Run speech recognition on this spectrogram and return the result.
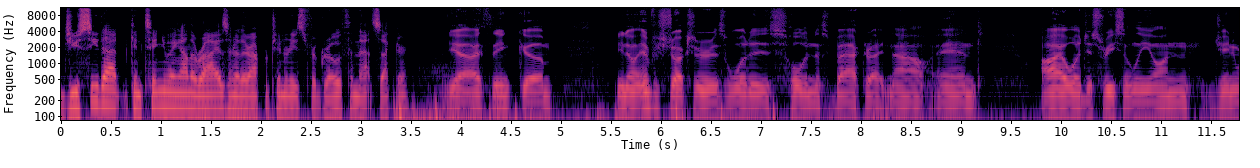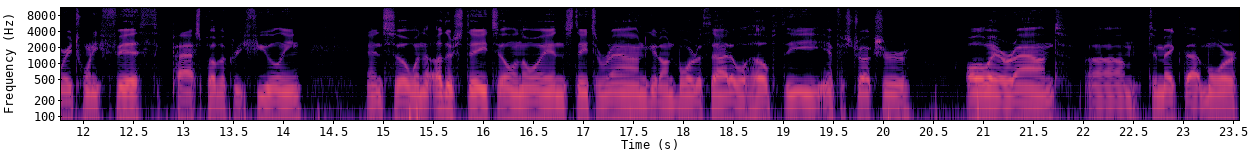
Do you see that continuing on the rise, and are there opportunities for growth in that sector? Yeah, I think um, you know infrastructure is what is holding us back right now, and Iowa just recently on January 25th passed public refueling and so when the other states, Illinois and the states around, get on board with that, it will help the infrastructure all the way around um, to make that more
